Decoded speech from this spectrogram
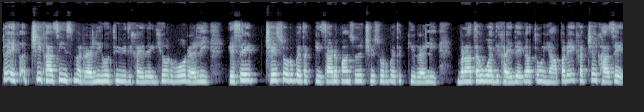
तो एक अच्छी खासी इसमें रैली होती हुई दिखाई देगी और वो रैली इसे छह सौ रुपए तक की, साढ़े पाँच सौ से छह सौ रुपए तक की रैली बनाता हुआ दिखाई देगा। तो यहाँ पर एक अच्छे खासे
